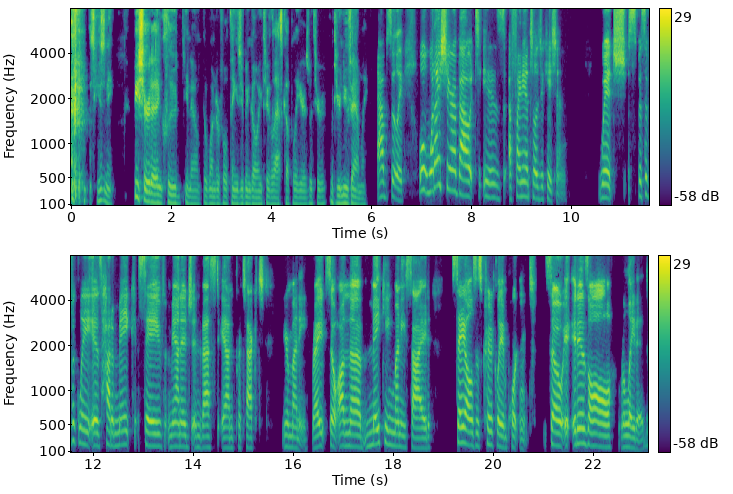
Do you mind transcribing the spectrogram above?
excuse me, be sure to include you know the wonderful things you've been going through the last couple of years with your with your new family. Absolutely. Well what i share about is a financial education which specifically is how to make save manage invest and protect your money right? So on the making money side sales is critically important. So it, it is all related.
